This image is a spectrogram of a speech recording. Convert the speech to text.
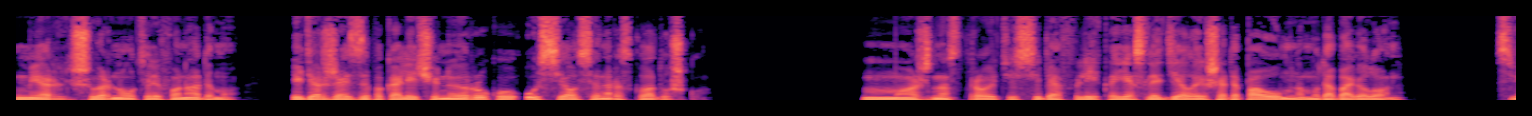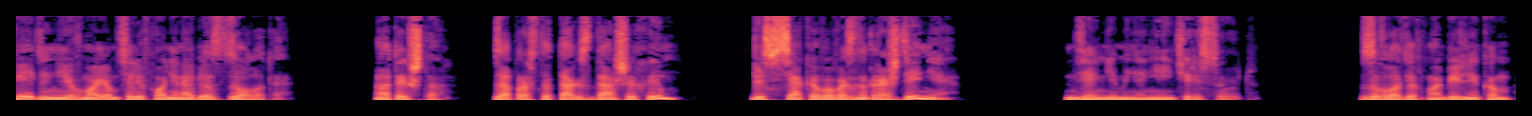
Мерль швырнул телефон Адаму и, держась за покалеченную руку, уселся на раскладушку. «Можно строить из себя флика, если делаешь это по-умному», — добавил он. «Сведения в моем телефоне на вес золота. А ты что, запросто так сдашь их им? Без всякого вознаграждения?» «Деньги меня не интересуют». Завладев мобильником,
